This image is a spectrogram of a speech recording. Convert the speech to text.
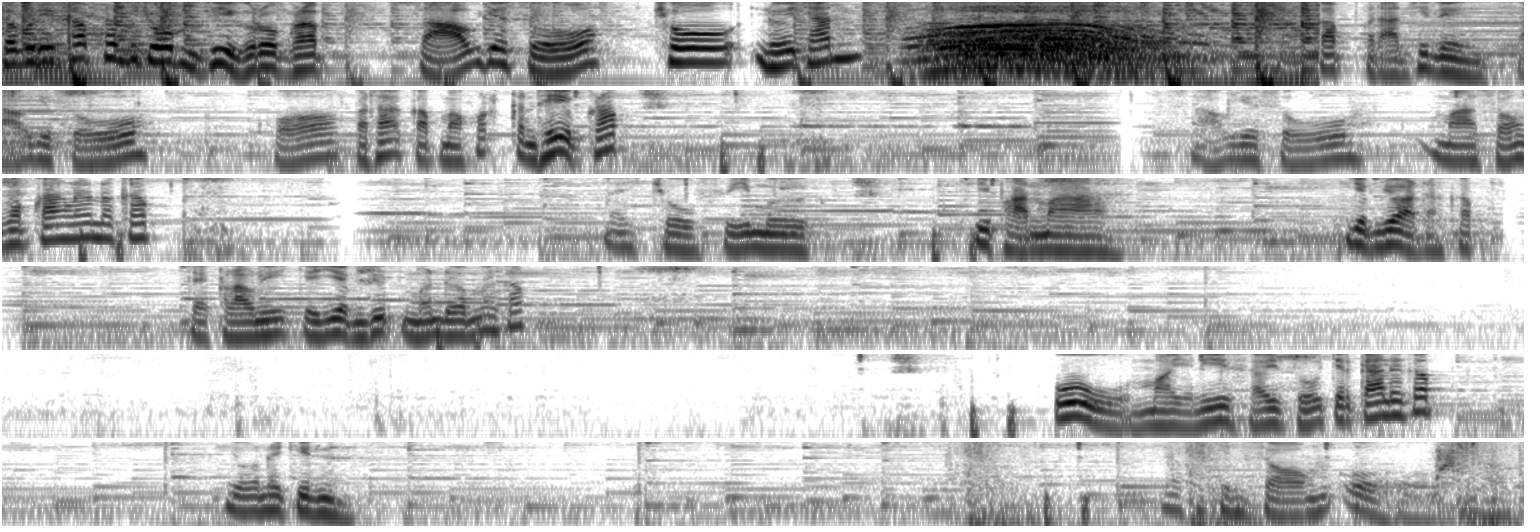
สวัสดีครับท่านผู้ชมที่เคารพครับ สาวยโส โชว์เหนือชั้นครับกระดานที่หนึ่งสาวยโส ขอปะทะกับมาคอดกันเทพครับ สาวยโสมาสองสามครั้งแล้วนะครับ ในโชว์ฝีมือที่ผ่านมาเยี่ยมยอดนะครับ แต่คราวนี้จะเยี่ยมยุดเหมือนเดิมไหมครับ อู้มาอย่างนี้สายโสจัดการเลยครับ โยนให้กิน แล้วก็กินสองโอ้โห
